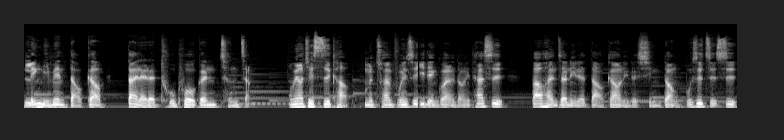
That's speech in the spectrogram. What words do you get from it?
灵里面祷告带来的突破跟成长。我们要去思考，我们传福音是一连贯的东西，它是包含着你的祷告、你的行动，不是只是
